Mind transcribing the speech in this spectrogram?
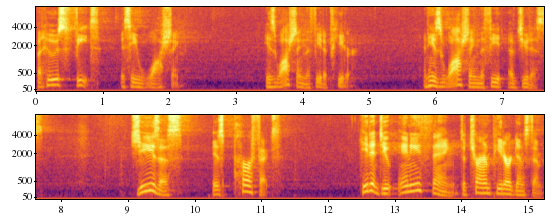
But whose feet is he washing? He's washing the feet of Peter and he's washing the feet of Judas. Jesus is perfect. He didn't do anything to turn Peter against him.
